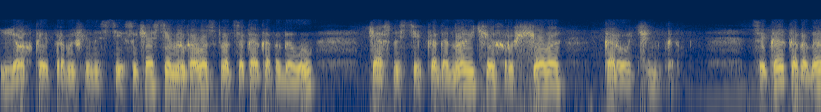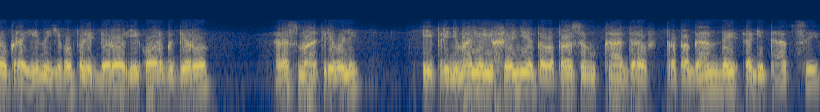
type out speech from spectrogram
легкой промышленности с участием руководства ЦК КПБУ, в частности Кагановича, Хрущева, Коротченко. ЦК КПБ Украины, его политбюро и оргбюро рассматривали и принимали решения по вопросам кадров, пропаганды, агитации.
